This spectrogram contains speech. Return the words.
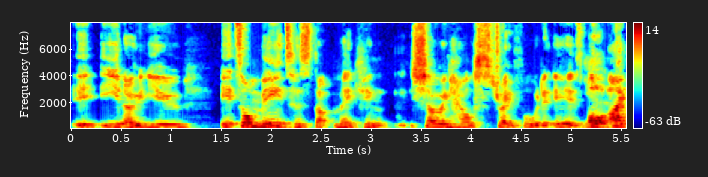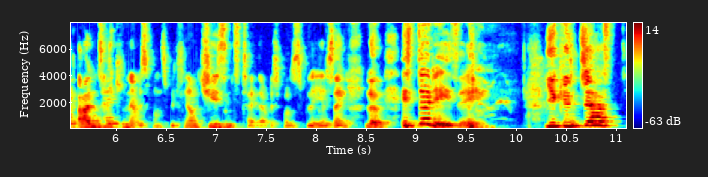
it, you know, you it's on me to start making showing how straightforward it is. Or I, I'm taking that responsibility. I'm choosing to take that responsibility of saying, look, it's dead easy. you can just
